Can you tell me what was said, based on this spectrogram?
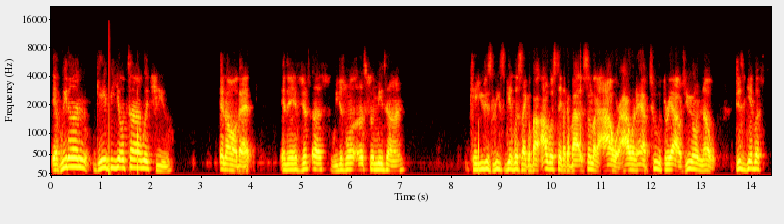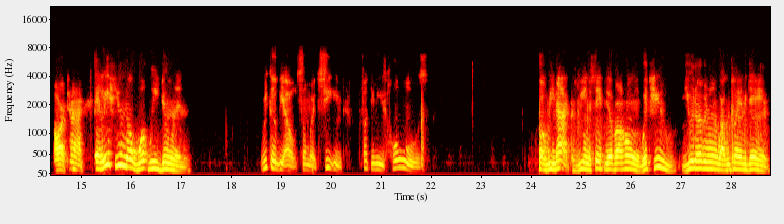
if we done give you your time with you and all that, and then it's just us, we just want us some me time. Can you just at least give us like about I would say like about something like an hour, hour and a half, two, three hours. You don't know. Just give us our time. At least you know what we doing. We could be out somewhere cheating, fucking these holes. But we not, because we in the safety of our home with you. You in the other room while we playing the game.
